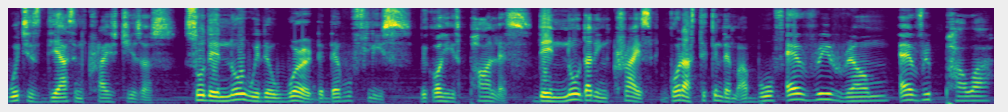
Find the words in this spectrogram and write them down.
which is theirs in Christ Jesus. So they know with the word the devil flees because he is powerless. They know that in Christ, God has taken them above every realm, every power,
